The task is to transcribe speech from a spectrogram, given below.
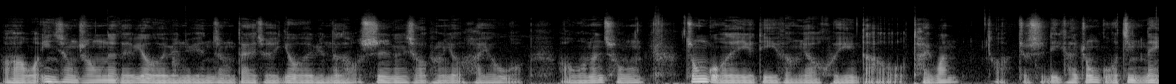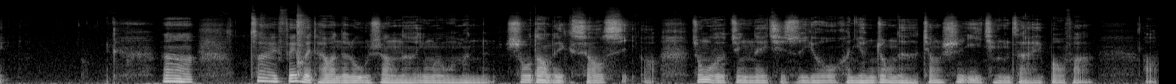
呃，我印象中那个幼儿园的园长带着幼儿园的老师跟小朋友，还有我，啊，我们从中国的一个地方要回到台湾，啊，就是离开中国境内。那在飞回台湾的路上呢，因为我们收到了一个消息啊，中国境内其实有很严重的僵尸疫情在爆发。好，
